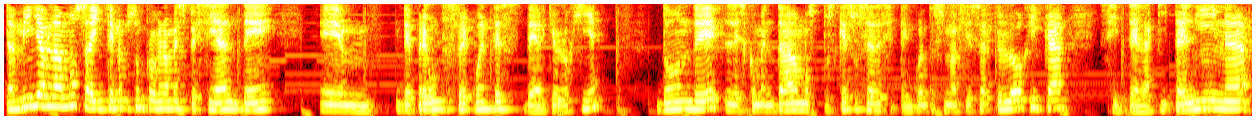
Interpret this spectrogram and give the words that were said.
También ya hablamos, ahí tenemos un programa especial de, em, de preguntas frecuentes de arqueología donde les comentábamos pues qué sucede si te encuentras una pieza arqueológica, si te la quita el INA,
